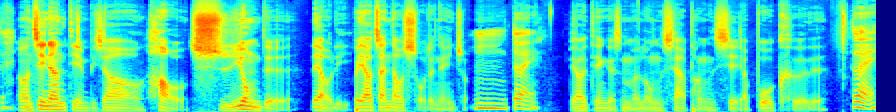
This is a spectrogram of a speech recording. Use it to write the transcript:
然后尽量点比较好食用的料理，不要沾到手的那一种。嗯，对。不要点个什么龙虾、螃蟹要剥壳的，对，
